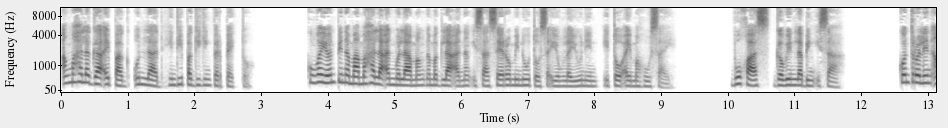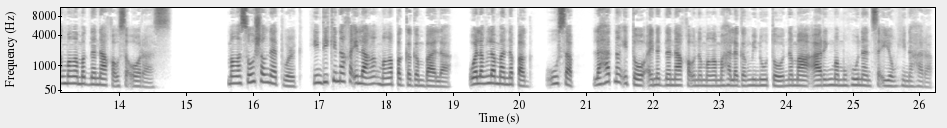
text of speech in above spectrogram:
Ang mahalaga ay pag-unlad, hindi pagiging perpekto. Kung ngayon pinamamahalaan mo lamang na maglaan ng isa zero minuto sa iyong layunin, ito ay mahusay. Bukas, gawin labing isa. Kontrolin ang mga magnanakaw sa oras. Mga social network, hindi kinakailangang mga pagkagambala, walang laman na pag-usap, lahat ng ito ay nagnanakaw ng mga mahalagang minuto na maaaring mamuhunan sa iyong hinaharap.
